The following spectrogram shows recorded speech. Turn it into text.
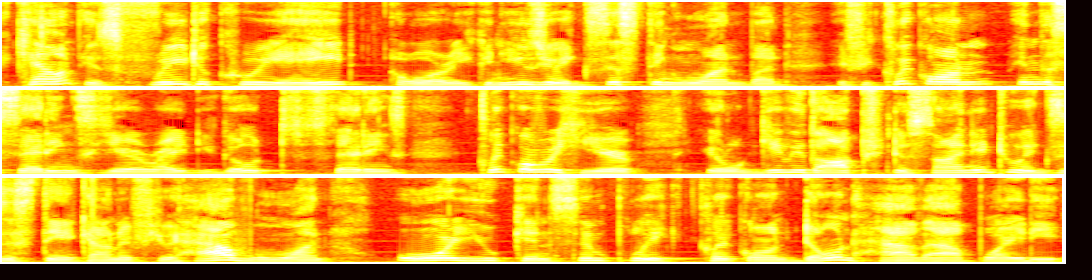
account is free to create or you can use your existing one but if you click on in the settings here right you go to settings click over here it will give you the option to sign into existing account if you have one or you can simply click on don't have apple id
